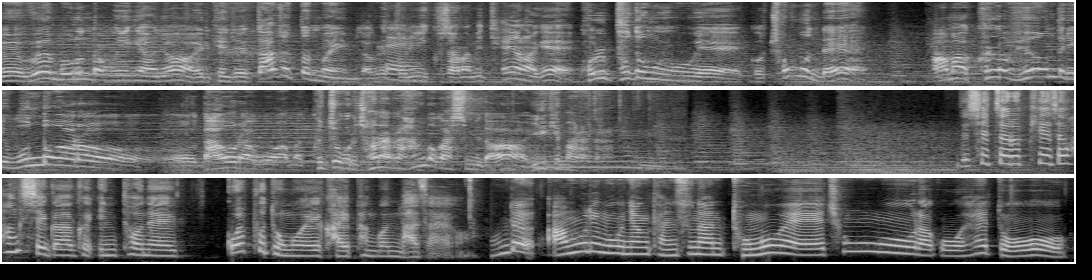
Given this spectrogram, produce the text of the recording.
예, 왜 모른다고 얘기하냐 이렇게 이제 따졌던 모양입니다. 그랬더니 네. 그 사람이 태연하게 골프 동호회 그 총무인데 아마 클럽 회원들이 운동하러 어, 나오라고 아마 그쪽으로 전화를 한 것 같습니다. 이렇게 말하더라고요. 근데 실제로 피해자 황 씨가 그 인터넷 골프 동호회에 가입한 건 맞아요. 근데 아무리 뭐 그냥 단순한 동호회의 총무라고 해도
